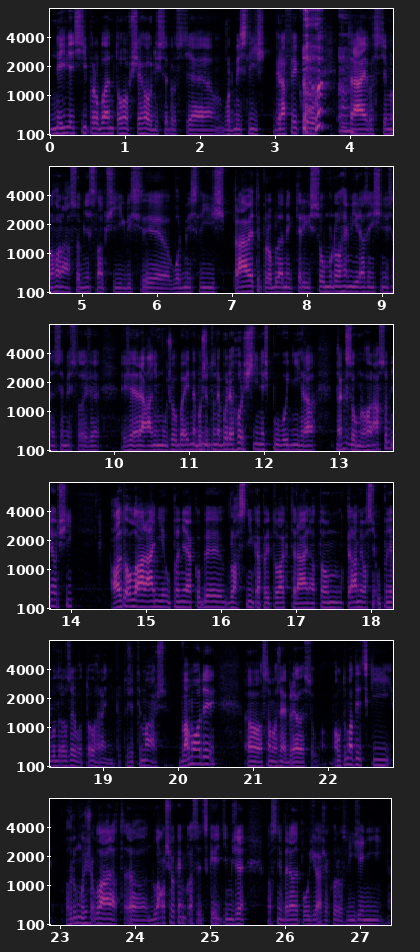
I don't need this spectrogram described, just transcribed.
největší problém toho všeho, když se prostě odmyslíš grafiku, která je prostě mnohonásobně slabší, když si odmyslíš právě ty problémy, které jsou mnohem výraznější, než jsem si myslel, že, že reálně můžou být, nebo že to nebude horší než původní hra, tak jsou mnohonásobně horší. Ale to ovládání je úplně jakoby vlastní kapitola, která je na tom, která mě vlastně úplně odrazuje od toho hraní, protože ty máš dva módy, eh, samozřejmě braille jsou automatický, hru můžeš ovládat eh, DualShockem klasicky, tím, že vlastně braille používáš jako rozlížení eh,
